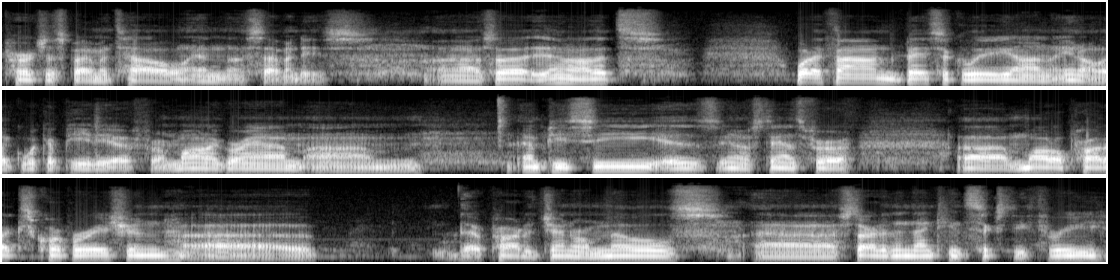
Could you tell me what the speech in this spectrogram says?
purchased by Mattel in the 70s. Uh, so, you know, that's what I found basically on, you know, like Wikipedia for Monogram. Um, MPC is, you know, stands for uh, Model Products Corporation. Uh, they're part of General Mills. Uh, started in 1963.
